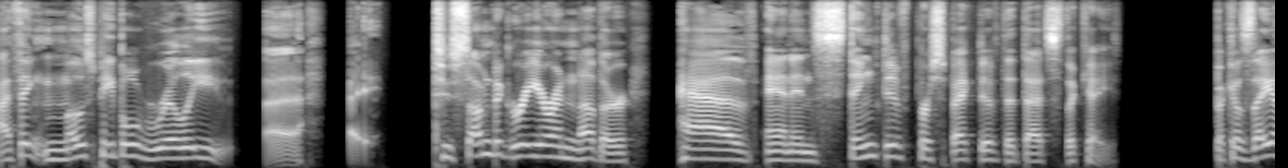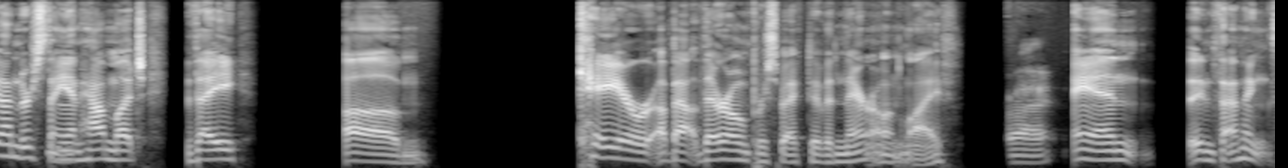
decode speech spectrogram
I think most people really, uh, to some degree or another, have an instinctive perspective that that's the case because they understand mm-hmm. how much they um, care about their own perspective in their own life. Right. And, and I think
